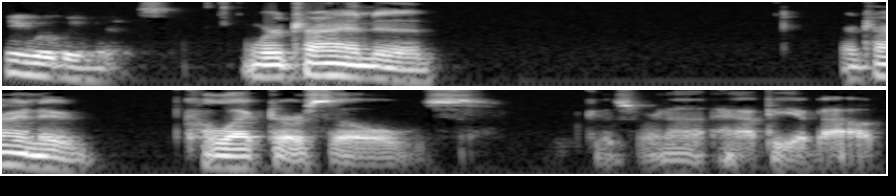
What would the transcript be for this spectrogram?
He will be missed. we're trying to we're trying to collect ourselves because we're not happy about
